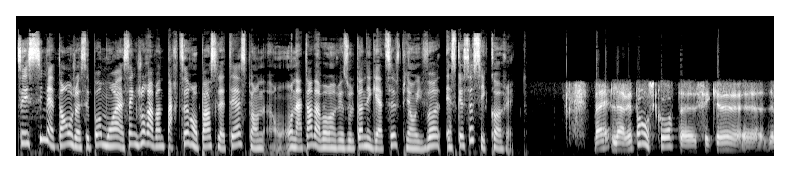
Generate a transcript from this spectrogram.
tu sais, si, mettons, je sais pas, moi, cinq jours avant de partir, on passe le test, puis on, attend d'avoir un résultat négatif, puis on y va, est-ce que ça, c'est correct? Ben, la réponse courte, euh, c'est que euh,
